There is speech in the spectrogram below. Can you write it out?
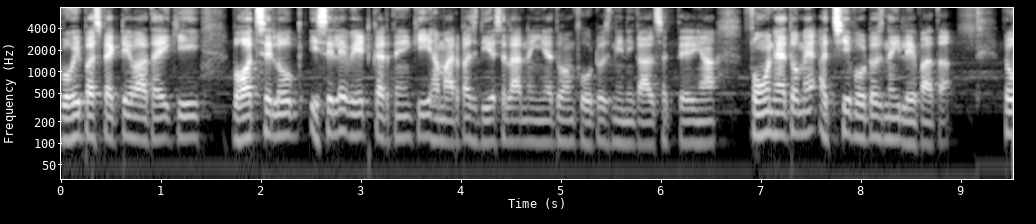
वही पर्सपेक्टिव आता है कि बहुत से लोग इसीलिए वेट करते हैं कि हमारे पास डीएसएलआर नहीं है तो हम फ़ोटोज़ नहीं निकाल सकते या फ़ोन है तो मैं अच्छी फ़ोटोज़ नहीं ले पाता। तो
